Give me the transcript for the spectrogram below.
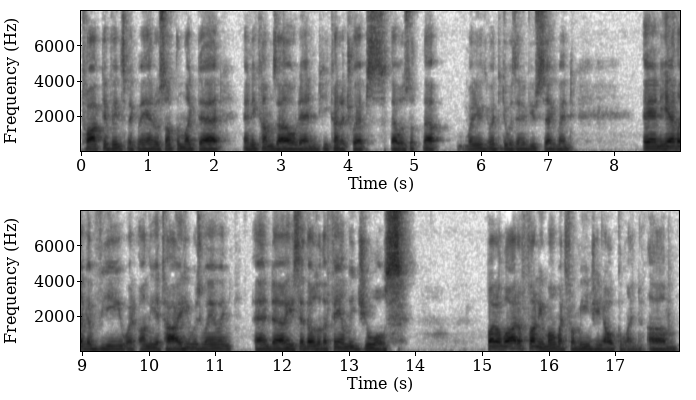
talk to Vince McMahon or something like that, and he comes out and he kind of trips. That was that when he went to do his interview segment, and he had like a V on the attire he was wearing, and uh, he said those are the family jewels. But a lot of funny moments from Mean Gene Okerlund. Um,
